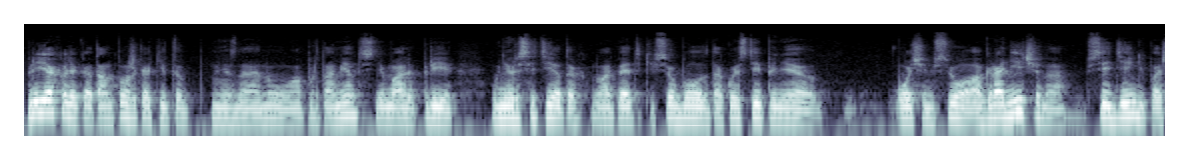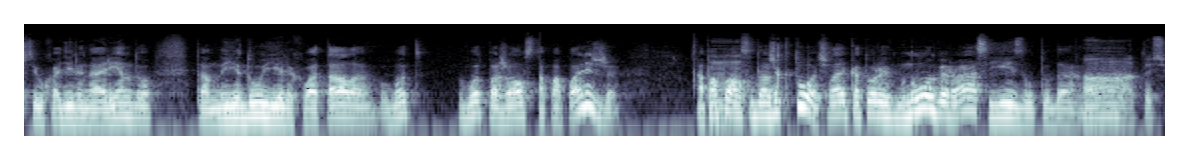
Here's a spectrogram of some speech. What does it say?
Приехали, там тоже какие-то, не знаю, ну, апартаменты снимали при университетах. Но опять-таки все было до такой степени очень все ограничено. Все деньги почти уходили на аренду, там на еду еле хватало. Вот, вот, пожалуйста. А попались же – а попался mm-hmm. даже кто? Человек, который много раз ездил туда. А, то есть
